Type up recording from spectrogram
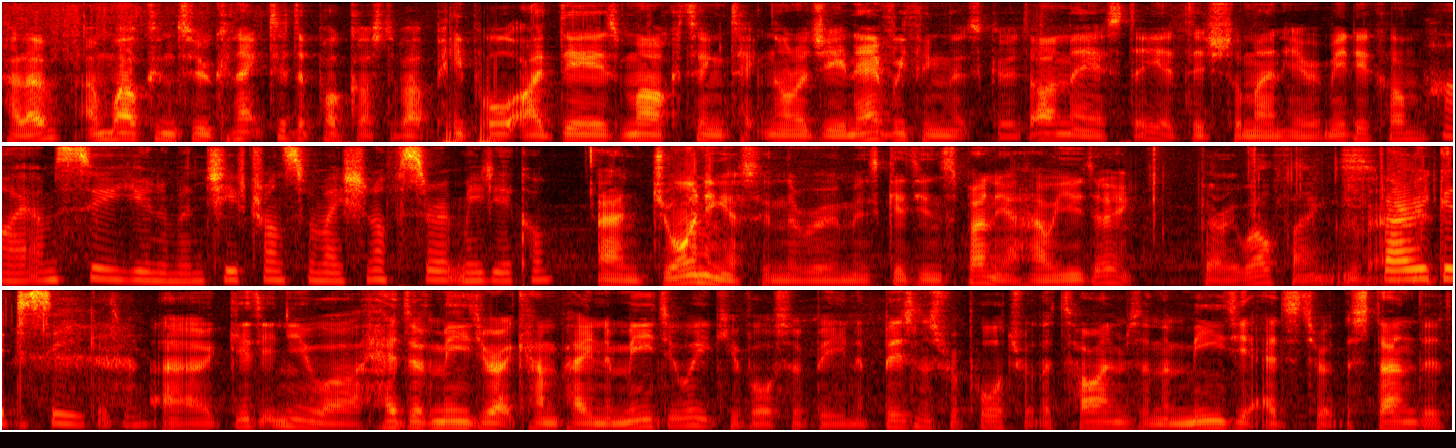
Hello, and welcome to Connected, the podcast about people, ideas, marketing, technology, and everything that's good. I'm ASD, a digital man here at Mediacom, Hi, I'm Sue Unerman, Chief Transformation Officer at Mediacom. and joining us in the room is Gideon Spanier. How are you doing? Very well, thanks. Very good to see you, Gideon. Uh, Gideon, you are head of media at Campaign and Media Week. You've also been a business reporter at the Times and the media editor at the Standard,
